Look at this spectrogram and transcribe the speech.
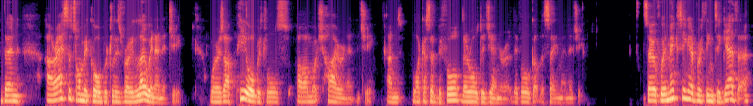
then our s atomic orbital is very low in energy, whereas our p orbitals are much higher in energy. And like I said before, they're all degenerate, they've all got the same energy. So if we're mixing everything together,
